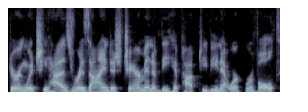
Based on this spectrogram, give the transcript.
during which he has resigned as chairman of the hip hop TV network Revolt.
